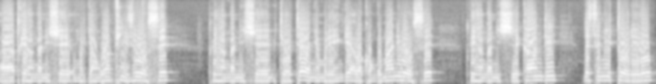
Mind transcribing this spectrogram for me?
ah, twihanganishe umuryango wa mfizi wose twihanganishe mitiwete y'abanyamurenge abakongomani bose twihanganishije kandi ndetse n'itorero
